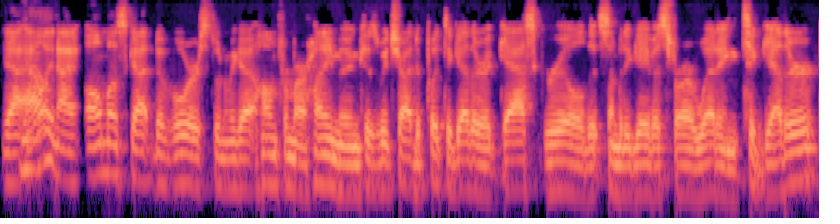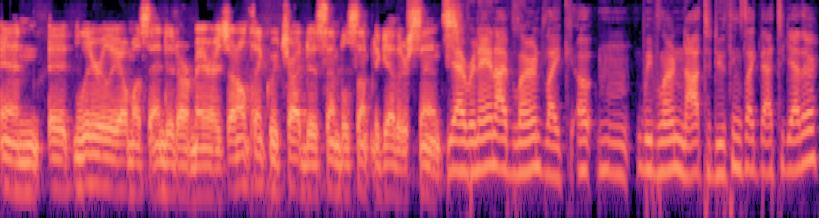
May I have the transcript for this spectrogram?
yeah, you know? Allie and I almost got divorced when we got home from our honeymoon because we tried to put together a gas grill that somebody gave us for our wedding together, and it literally almost ended our marriage. I don't think we've tried to assemble something together since. Yeah, Renee and I've learned like oh, mm, we've learned not to do things like that together,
